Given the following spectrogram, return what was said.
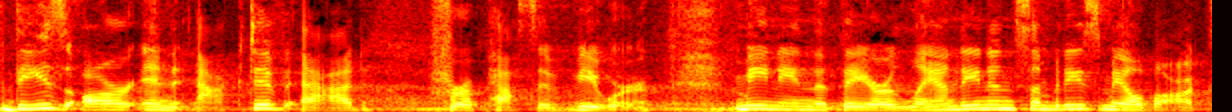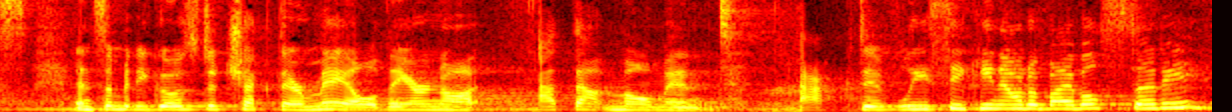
these are an active ad for a passive viewer, meaning that they are landing in somebody's mailbox and somebody goes to check their mail. They are not at that moment actively seeking out a Bible study.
